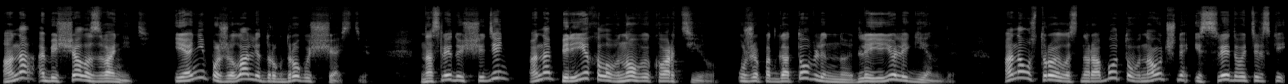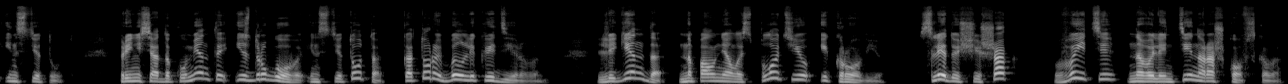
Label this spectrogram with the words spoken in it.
Она обещала звонить, и они пожелали друг другу счастья. На следующий день она переехала в новую квартиру, уже подготовленную для ее легенды. Она устроилась на работу в научно-исследовательский институт, принеся документы из другого института, который был ликвидирован. Легенда наполнялась плотью и кровью. Следующий шаг – выйти на Валентина Рожковского.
